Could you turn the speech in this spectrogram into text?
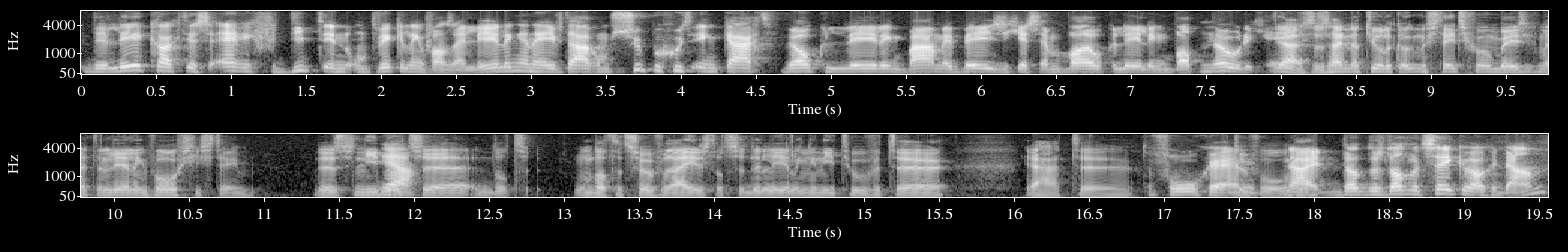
De leerkracht is erg verdiept in de ontwikkeling van zijn leerlingen en heeft daarom supergoed in kaart welke leerling waarmee bezig is en welke leerling wat nodig heeft. Ja, ze zijn natuurlijk ook nog steeds gewoon bezig met een leerlingvolgsysteem. Dus niet Ja. dat ze, dat, omdat het zo vrij is, dat ze de leerlingen niet hoeven te, ja, te, te volgen. En, Te volgen. Nou, dat, dus dat wordt zeker wel gedaan.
